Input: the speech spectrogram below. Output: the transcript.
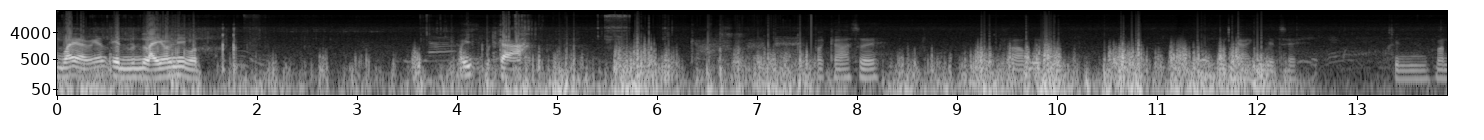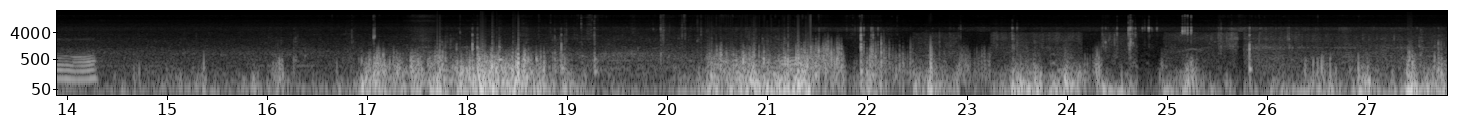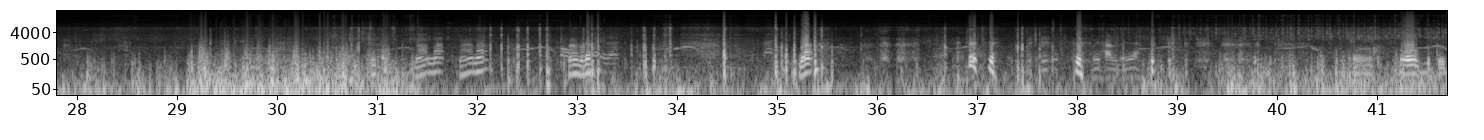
มไว้อะไม่งั้นเอ็นมันไหลมานี่หมดเฮ้ยปากกาปากกาปากกาสวยฝ่ามือปากกากินเป็นเฉยกินมันหมู นะนะนะ นะนะนะไม่ทันเลยอะโอ้มันต้อง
